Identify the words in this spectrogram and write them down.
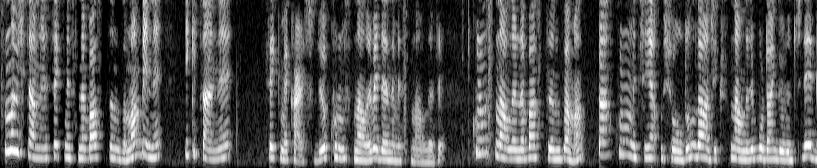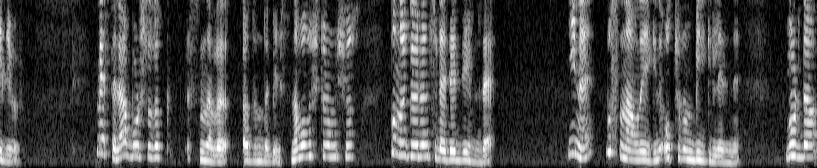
Sınav işlemleri sekmesine bastığım zaman beni iki tane sekme karşılıyor. Kurum sınavları ve deneme sınavları. Kurum sınavlarına bastığım zaman ben kurum için yapmış olduğum daha önceki sınavları buradan görüntüleyebiliyorum. Mesela bursluluk sınavı adında bir sınav oluşturmuşuz. Bunu görüntüle dediğimde yine bu sınavla ilgili oturum bilgilerini burada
